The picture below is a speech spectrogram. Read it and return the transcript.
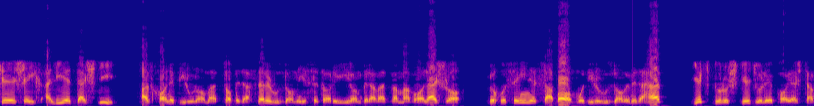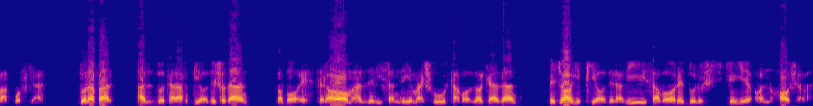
که شیخ علی دشتی از خانه بیرون آمد تا به دفتر روزنامه ستاره ایران برود و مقالش را به حسین سبا مدیر روزنامه بدهد یک درشکه جلوی پایش توقف کرد. دو نفر از دو طرف پیاده شدند و با احترام از نویسنده مشهور تقاضا کردند به جای پیاده روی سوار دلشکه آنها شود.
